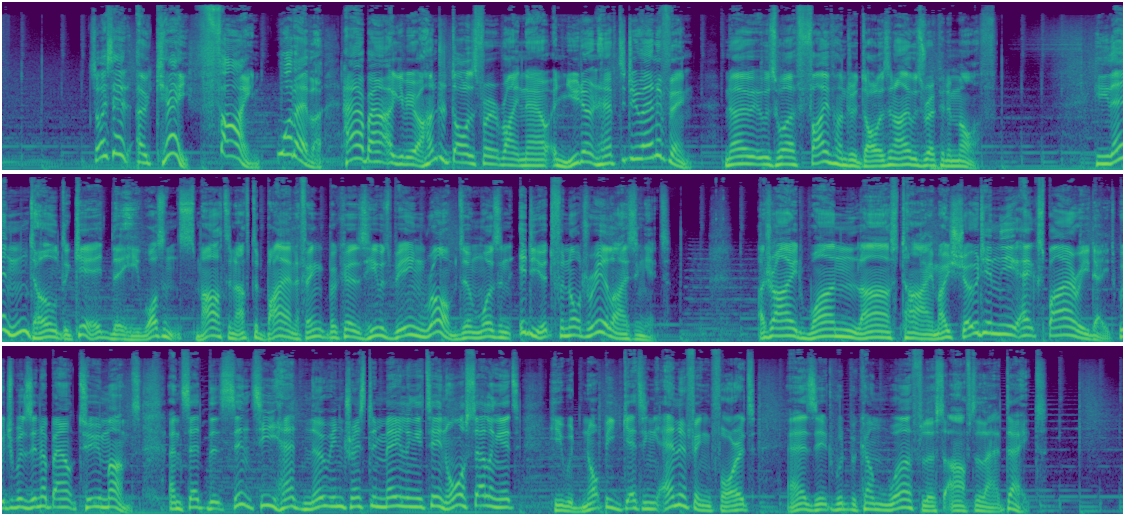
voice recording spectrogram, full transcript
So I said, okay, fine, whatever. How about I give you $100 for it right now and you don't have to do anything? No, it was worth $500 and I was ripping him off. He then told the kid that he wasn't smart enough to buy anything because he was being robbed and was an idiot for not realizing it. I tried one last time. I showed him the expiry date, which was in about two months, and said that since he had no interest in mailing it in or selling it, he would not be getting anything for it, as it would become worthless after that date.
